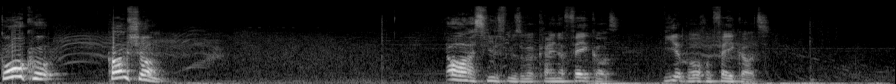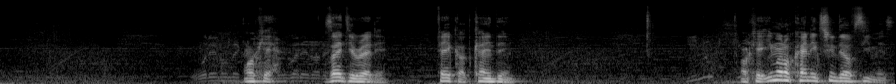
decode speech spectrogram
Goku, komm schon. Oh, es hilft mir sogar keiner. Fake-Outs. Wir brauchen Fake-Outs. Okay, seid ihr ready? Fake-Out, kein Ding. Okay, immer noch kein Extreme, der auf 7 ist.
